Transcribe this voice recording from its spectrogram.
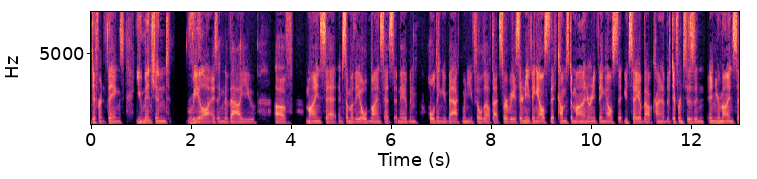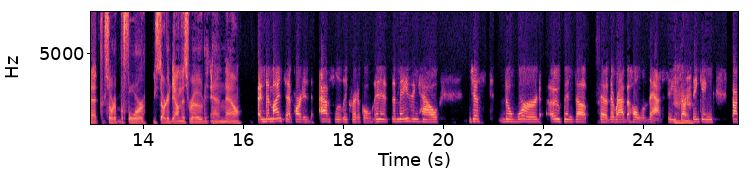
different things. You mentioned realizing the value of mindset and some of the old mindsets that may have been holding you back when you filled out that survey. Is there anything else that comes to mind or anything else that you'd say about kind of the differences in, in your mindset sort of before you started down this road and now? The mindset part is absolutely critical. And it's amazing how just the word opens up the, the rabbit hole of that. So you mm-hmm. start thinking, gosh,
